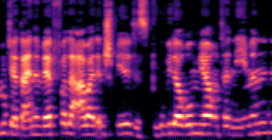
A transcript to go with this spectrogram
kommt ja deine wertvolle Arbeit ins Spiel, dass du wiederum ja Unternehmen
